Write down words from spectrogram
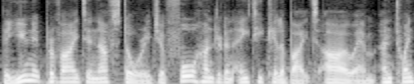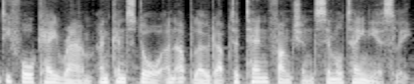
The unit provides enough storage of 480 kilobytes ROM and 24K RAM and can store and upload up to 10 functions simultaneously.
